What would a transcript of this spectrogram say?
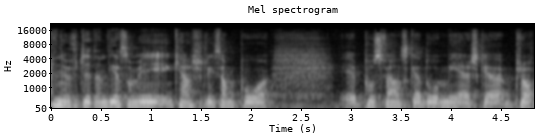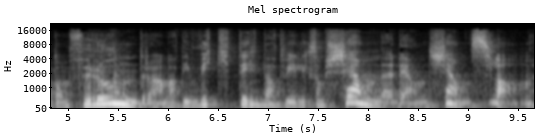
nu för tiden. Det som vi kanske liksom på eh, på svenska då mer ska prata om förundran, att det är viktigt mm. att vi liksom känner den känslan.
